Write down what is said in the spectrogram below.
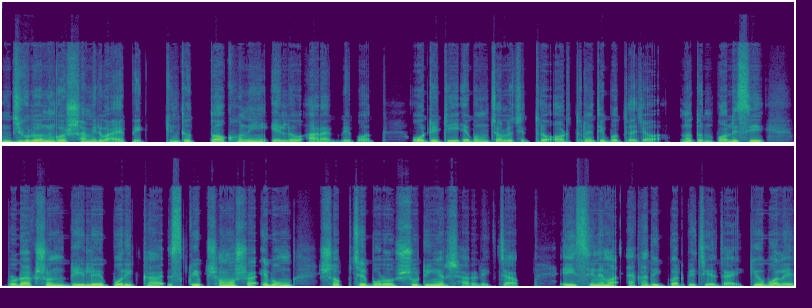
ঝুলন গোস্বামীর বায়োপিক কিন্তু তখনই এলো আর এক বিপদ। ওটিটি এবং চলচ্চিত্র অর্থনীতি বদলে যাওয়া। নতুন পলিসি, প্রোডাকশন ডিলে, পরীক্ষা, স্ক্রিপ্ট সমস্যা এবং সবচেয়ে বড় শুটিংয়ের শারীরিক চাপ। এই সিনেমা একাধিকবার পিছিয়ে যায়। কেউ বলে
